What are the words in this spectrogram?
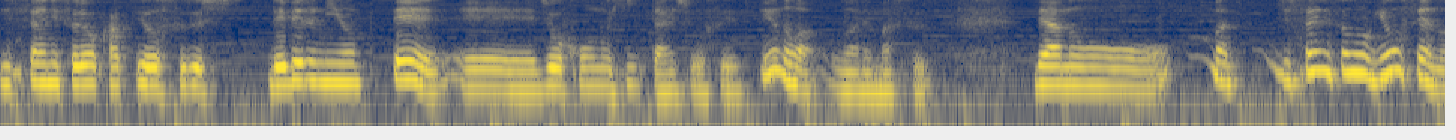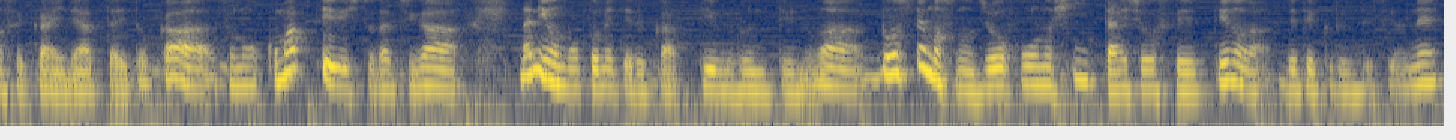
実際にそれを活用するレベルによって、えー、情報の非対称性っていうのは生まれます。であのまあ、実際にその行政の世界であったりとかその困っている人たちが何を求めてるかっていう部分っていうのはどうしてもその情報の非対称性っていうのが出てくるんですよね。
